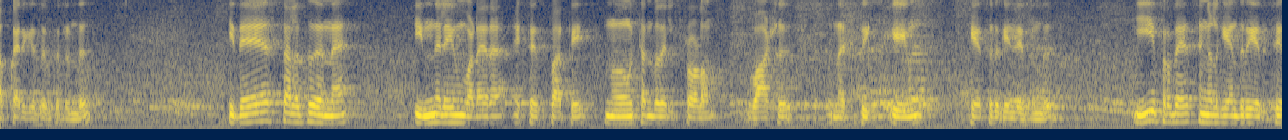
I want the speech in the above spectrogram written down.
അബ്കാരി കേസ് എടുത്തിട്ടുണ്ട് ഇതേ സ്ഥലത്ത് തന്നെ ഇന്നലെയും വടകര എക്സൈസ് പാർട്ടി നൂറ്റൻപത് ലിറ്ററോളം വാഷ് നശിപ്പിക്കുകയും കേസെടുക്കുകയും ചെയ്തിട്ടുണ്ട്. ഈ പ്രദേശങ്ങൾ കേന്ദ്രീകരിച്ച്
